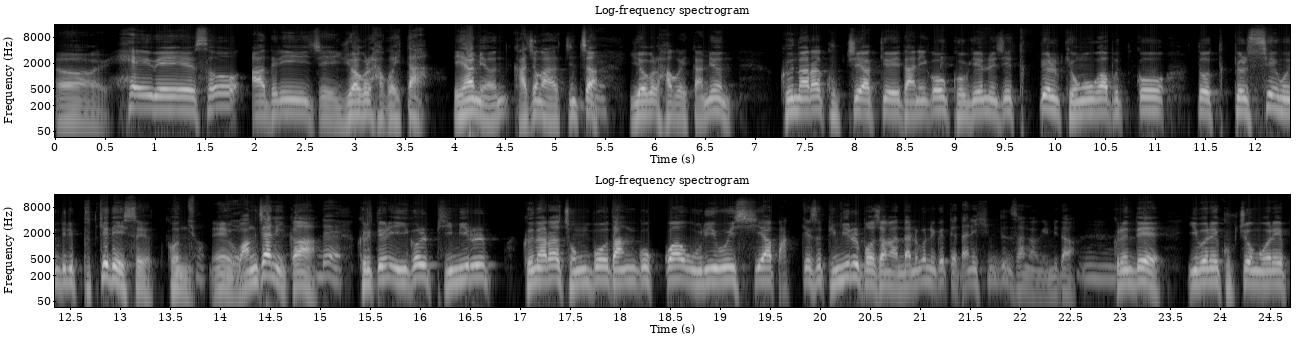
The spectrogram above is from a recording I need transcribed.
어, 해외에서 아들이 이제 유학을 하고 있다. 이하면 가정아 진짜 네. 유학을 하고 있다면 그 나라 국제학교에 다니고 거기에는 이제 특별 경호가 붙고 또 특별 수행원들이 붙게 돼 있어요. 그건 그쵸. 예, 예. 왕자니까. 네. 그렇기 때문에 이걸 비밀을 그 나라 정보 당국과 우리의 시야 밖에서 비밀을 보장한다는 건 이거 대단히 힘든 상황입니다. 음. 그런데 이번에 국정원에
